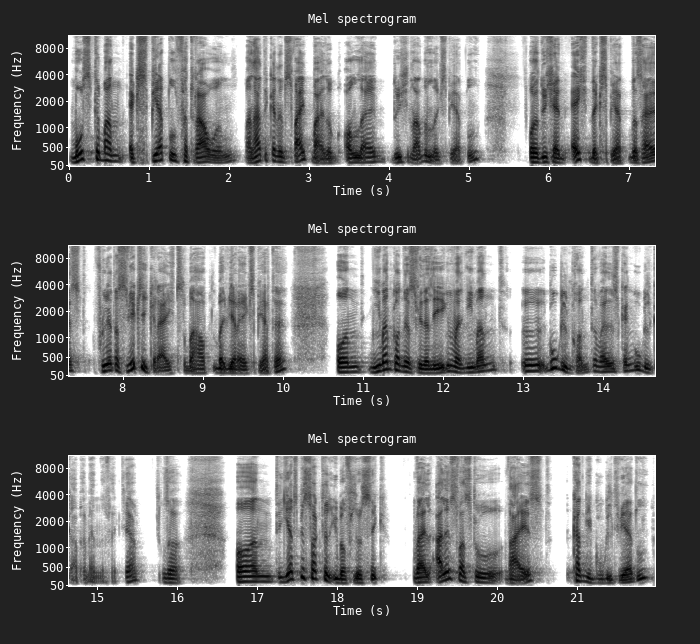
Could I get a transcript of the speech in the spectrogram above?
musste man Experten vertrauen. Man hatte keine Zweitmeinung online durch einen anderen Experten oder durch einen echten Experten. Das heißt, früher hat das wirklich gereicht zu behaupten, man wäre Experte. Und niemand konnte es widerlegen, weil niemand äh, googeln konnte, weil es kein Google gab im Endeffekt. Ja? So. Und jetzt bist du aktuell überflüssig, weil alles, was du weißt, kann gegoogelt werden.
